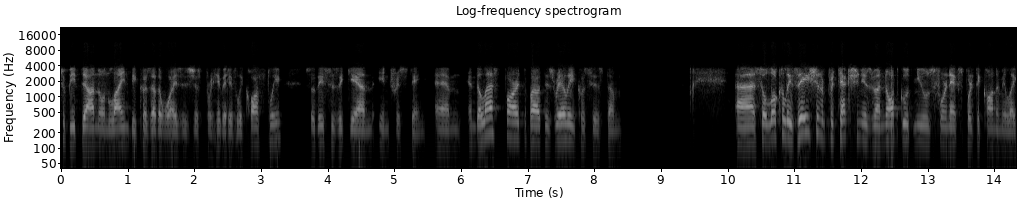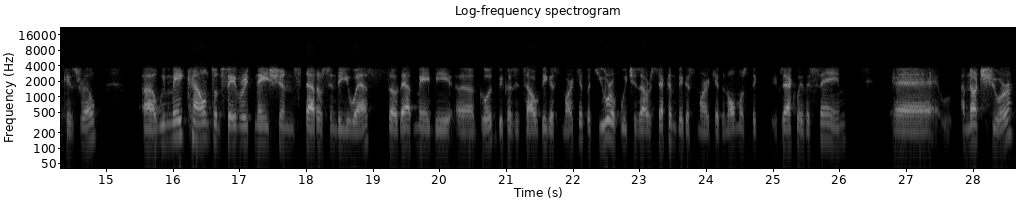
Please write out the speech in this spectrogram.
to be done online because otherwise it's just prohibitively costly. So this is again interesting. Um, and the last part about Israeli ecosystem uh, so localization and protectionism are not good news for an export economy like Israel. Uh, we may count on favorite nation status in the US, so that may be uh, good because it's our biggest market. But Europe, which is our second biggest market and almost exactly the same, uh, I'm not sure.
